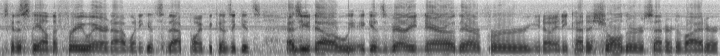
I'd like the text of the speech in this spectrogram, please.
He's going to stay on the freeway or not when he gets to that point because it gets, as you know, it gets very narrow there for you know any kind of shoulder or center divider,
